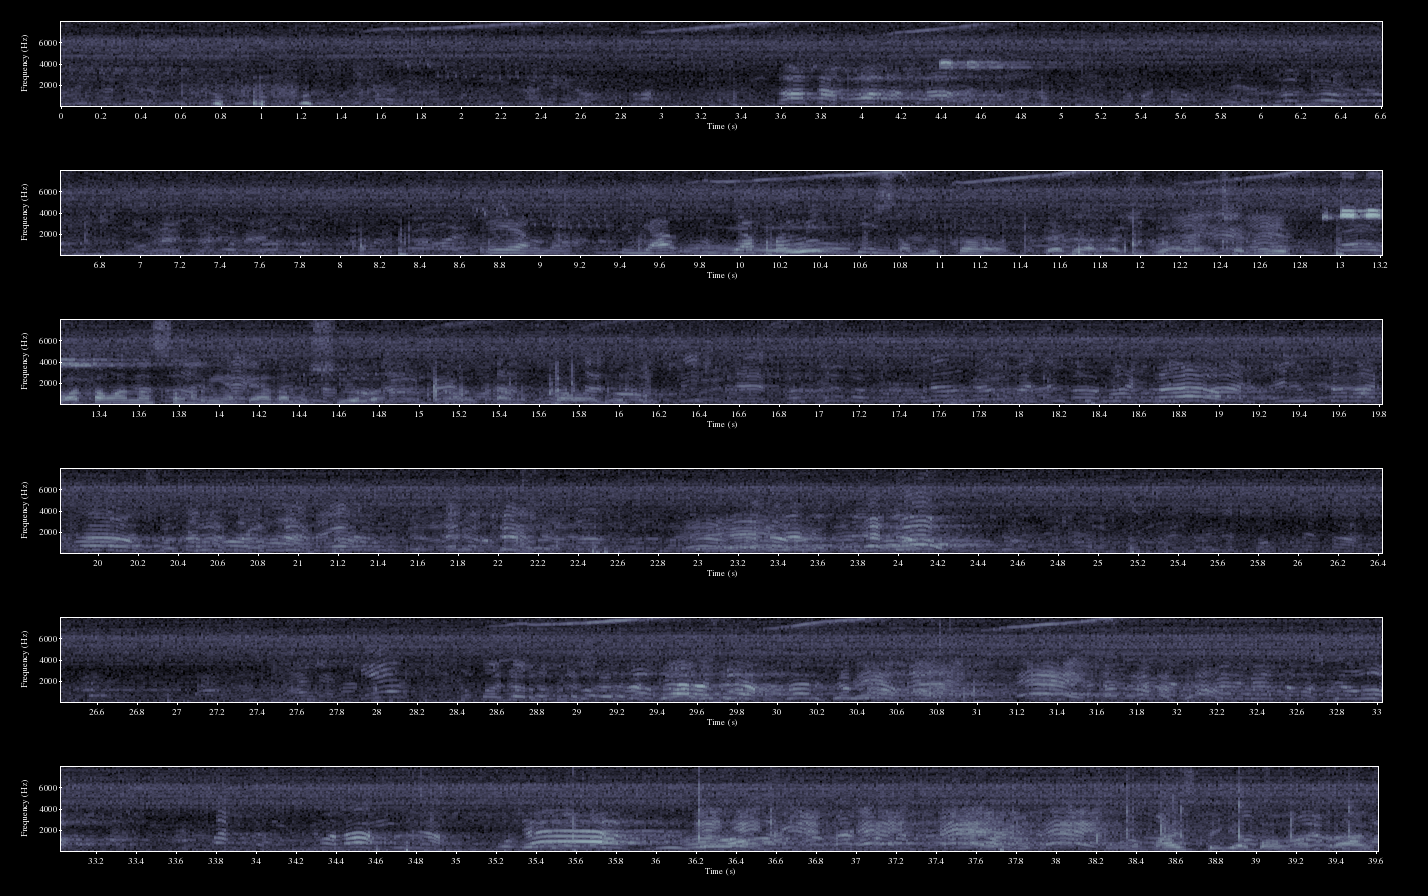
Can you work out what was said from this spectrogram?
Ela, já, já foi Ô, pega as duas lentes ali, bota lá na sombrinha perto da mochila, no sol ali. Pô, quase peguei a bola na trave.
